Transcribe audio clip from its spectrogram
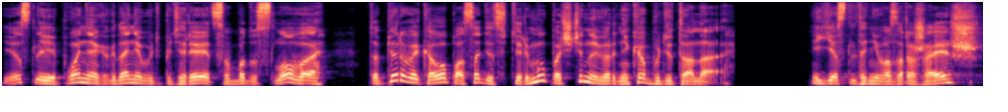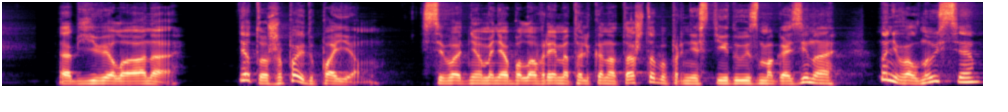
Если Япония когда-нибудь потеряет свободу слова, то первой, кого посадят в тюрьму, почти наверняка будет она. «Если ты не возражаешь», — объявила она, — «я тоже пойду поем». Сегодня у меня было время только на то, чтобы принести еду из магазина, но не волнуйся,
